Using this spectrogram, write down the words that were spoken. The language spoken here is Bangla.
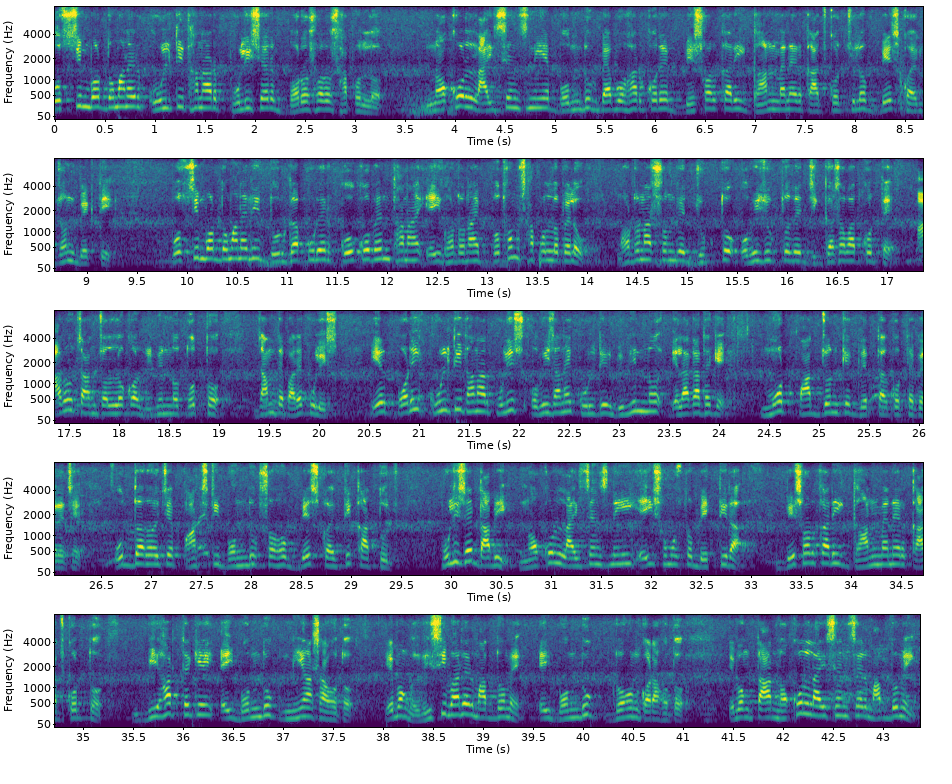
পশ্চিম বর্ধমানের কুলটি থানার পুলিশের বড়সড় সাফল্য। নকল লাইসেন্স নিয়ে বন্দুক ব্যবহার করে বেসরকারি গানম্যানের কাজ করছিল বেশ কয়েকজন ব্যক্তি। পশ্চিম বর্ধমানেরই দুর্গাপুরের কোকোভেন থানায় এই ঘটনায় প্রথম সাফল্য পেলেও ঘটনার সঙ্গে যুক্ত অভিযুক্তদের জিজ্ঞাসাবাদ করতে আরও চাঞ্চল্যকর বিভিন্ন তথ্য জানতে পারে পুলিশ। এরপরেই কুলটি থানার পুলিশ অভিযানে কুলটির বিভিন্ন এলাকা থেকে মোট পাঁচজনকে গ্রেপ্তার করতে পেরেছে। উদ্ধার হয়েছে পাঁচটি বন্দুকসহ বেশ কয়েকটি কার্তুজ। পুলিশের দাবি, নকল লাইসেন্স নিয়েই এই সমস্ত ব্যক্তিরা বেসরকারি গানম্যানের কাজ করত। বিহার থেকে এই বন্দুক নিয়ে আসা হতো এবং রিসিভারের মাধ্যমে এই বন্দুক গ্রহণ করা হতো এবং তা নকল লাইসেন্সের মাধ্যমেই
